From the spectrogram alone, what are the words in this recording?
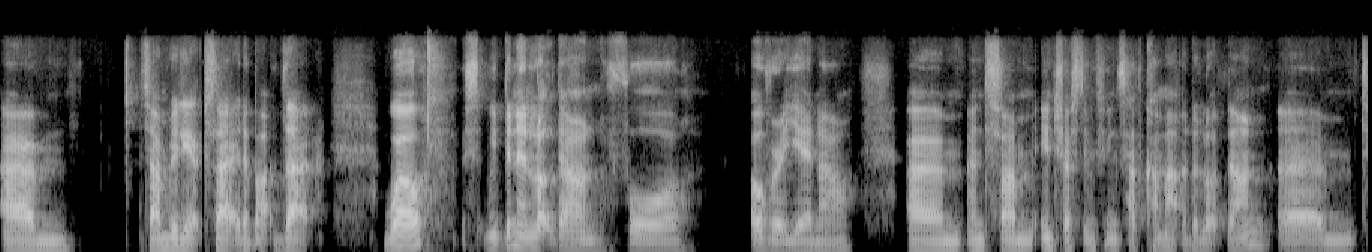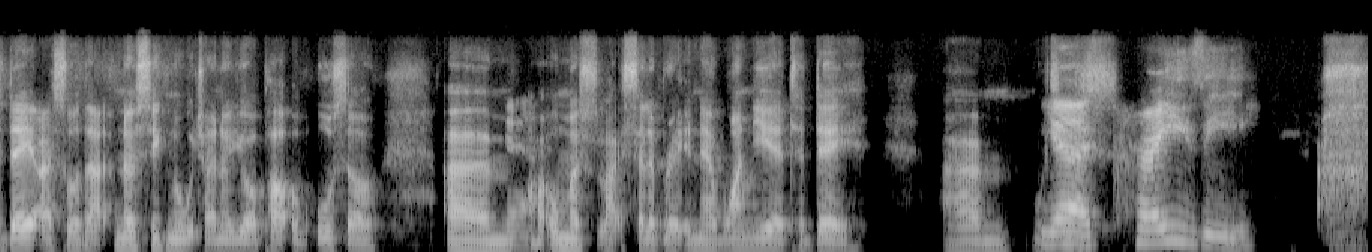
Um, so I'm really excited about that. Well, we've been in lockdown for over a year now, um, and some interesting things have come out of the lockdown. Um, today, I saw that No Signal, which I know you're a part of, also, um, Yeah. are almost like celebrating their one year today. Um, which yeah, is it's crazy.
